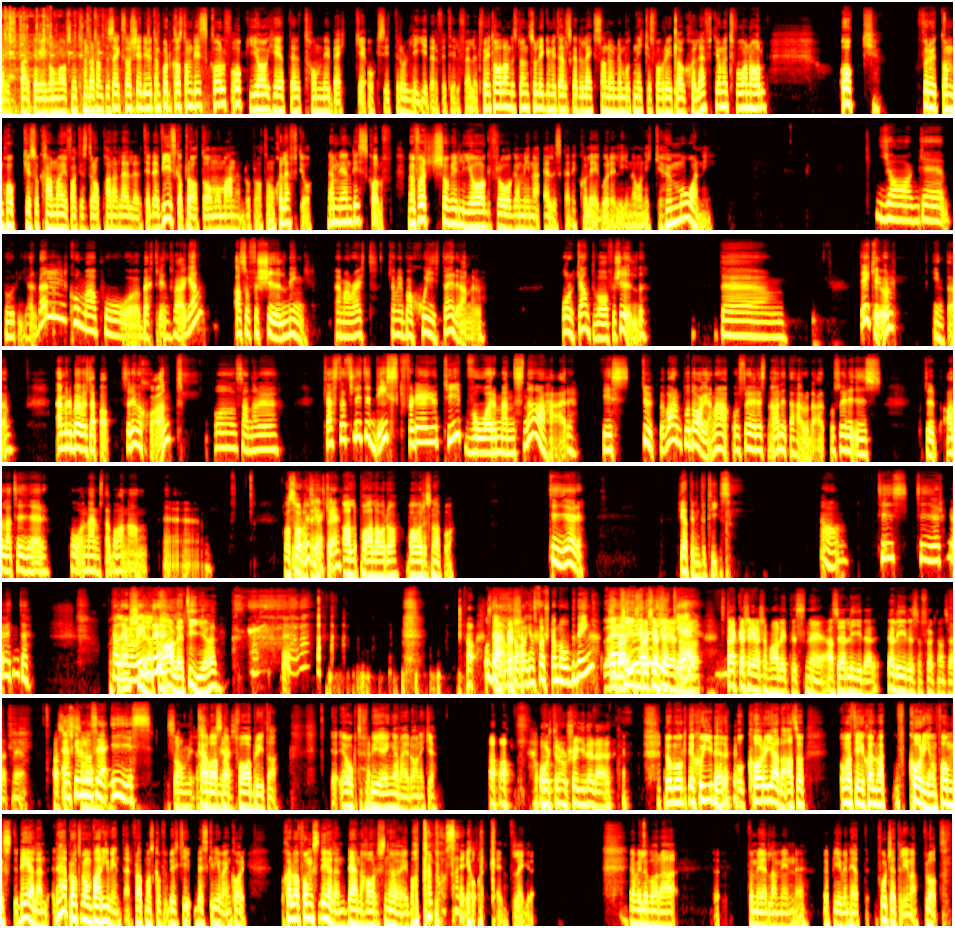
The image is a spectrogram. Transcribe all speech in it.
Här sparkar vi igång avsnitt 156 av Kedja ut en podcast om discgolf och jag heter Tommy Bäcke och sitter och lider för tillfället. För i talande stund så ligger mitt älskade Leksand under mot Nickes favoritlag Skellefteå med 2-0. Och förutom hockey så kan man ju faktiskt dra paralleller till det vi ska prata om om man ändå pratar om Skellefteå, nämligen discgolf. Men först så vill jag fråga mina älskade kollegor Elina och Nicke. Hur mår ni? Jag eh, börjar väl komma på bättringsvägen. Alltså förkylning. Am I right? Kan vi bara skita i det nu? Orkar inte vara förkyld. Det, mm, det är kul. Inte. Nej, men det behöver släppa. Så det är väl skönt. Och sen har det kastats lite disk för det är ju typ vår men snö här. Det är supervarmt på dagarna och så är det snö lite här och där och så är det is typ alla tior på närmsta banan. Eh, Vad sa du att det Livet hette? leker. All, på alla vadå? Vad var det snö på? tior. Heter det inte TIS? Ja, tis, tior, jag vet inte. Kalla det vad vill du. på alla tior. Ja, Och där var dagens första mobbning. Det Eh. Stackars er som har lite snö. Alltså jag lider. Jag lider så fruktansvärt med er. Alltså, Jag skulle som, nog säga is. Som, Kan jag som bara snabbt få avbryta? Jag, jag åkte förbi ängarna idag, Nicke. Åkte de skidor där? De åkte skidor och korgarna, alltså om man säger själva korgen, fångstdelen. Det här pratar vi om varje vinter för att man ska beskri- beskriva en korg. Själva fångstdelen, den har snö i botten på sig. Jag orkar inte längre. Jag ville bara eh, förmedla min eh, uppgivenhet. Fortsätt Lina, förlåt.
